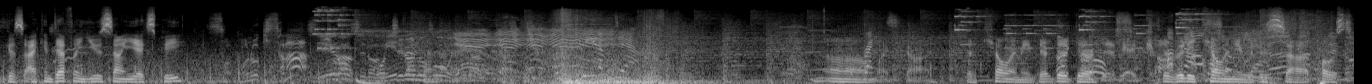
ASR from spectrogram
because I can definitely use some exp. Oh my god, they're killing me. They're they're they're, they're really killing me with this uh, post.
